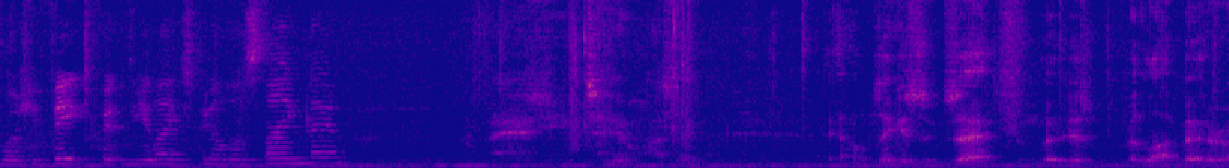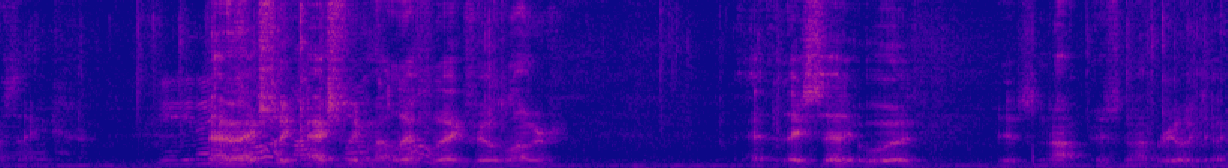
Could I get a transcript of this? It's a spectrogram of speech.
Was your feet, fit- your legs feel the same now? You can tell, I think, I don't think it's exact, but it's a lot better, I think. Yeah, it ain't No, actually, actually, my left leg feels longer. Uh, They said it would. It's not, it's not really though.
